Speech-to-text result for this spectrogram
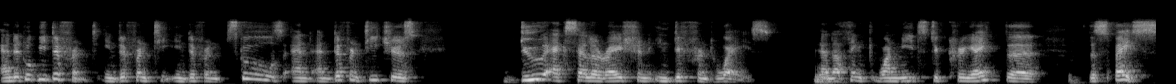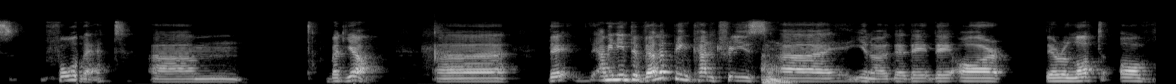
And it will be different in different in different schools and, and different teachers do acceleration in different ways. Yeah. And I think one needs to create the the space for that. Um, but yeah, uh, they, I mean, in developing countries, uh, you know, there, there are there are a lot of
